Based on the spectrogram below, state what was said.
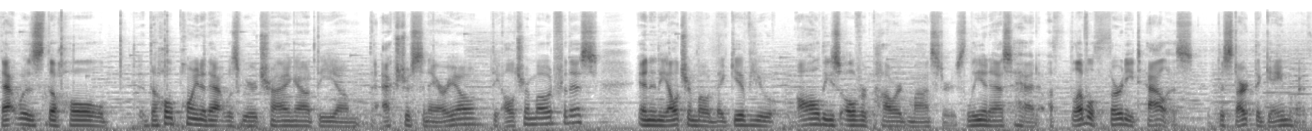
that was the whole the whole point of that was we were trying out the, um, the extra scenario, the ultra mode for this. And in the ultra mode, they give you all these overpowered monsters. Lyonesse had a level 30 Talus to start the game with,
